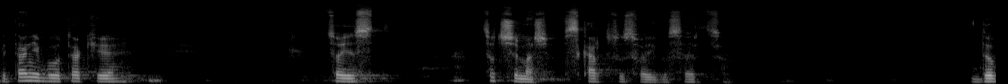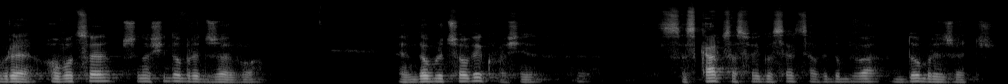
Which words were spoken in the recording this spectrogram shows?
pytanie było takie, co jest, co trzymasz w skarbcu swojego serca? Dobre owoce przynosi dobre drzewo. E, Dobry człowiek właśnie e, ze skarbca swojego serca wydobywa dobre rzeczy.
